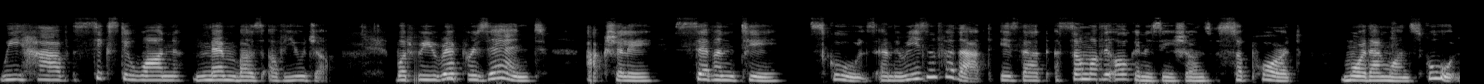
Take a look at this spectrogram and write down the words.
we have 61 members of UJA, but we represent actually 70 schools. And the reason for that is that some of the organizations support more than one school.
